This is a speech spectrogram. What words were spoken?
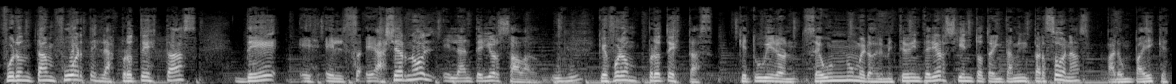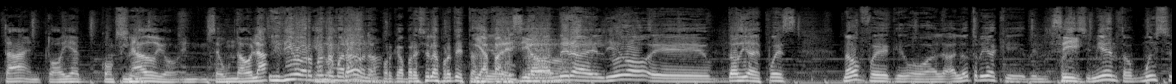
fueron tan fuertes las protestas de eh, el, eh, ayer, ¿no? El, el anterior sábado, que fueron protestas que tuvieron, según números del Ministerio del Interior, 130.000 personas para un país que está en- todavía confinado digo, en segunda ola. Y Diego Armando Maradona, porque apareció las protestas. Y Diego. apareció- La bandera del Diego, eh, dos días después, ¿no? Fue que, o al, al otro día que del Sí. fallecimiento, muy, Sí,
